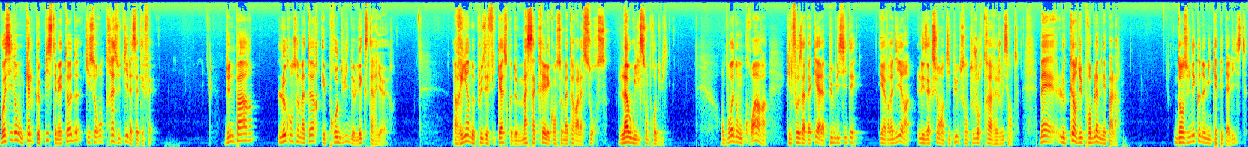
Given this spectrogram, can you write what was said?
Voici donc quelques pistes et méthodes qui seront très utiles à cet effet. D'une part, le consommateur est produit de l'extérieur. Rien de plus efficace que de massacrer les consommateurs à la source, là où ils sont produits. On pourrait donc croire qu'il faut s'attaquer à la publicité. Et à vrai dire, les actions anti-pub sont toujours très réjouissantes. Mais le cœur du problème n'est pas là. Dans une économie capitaliste,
